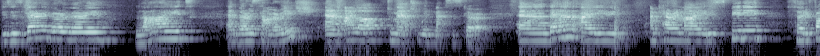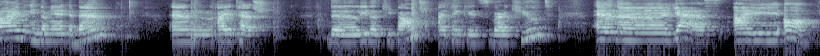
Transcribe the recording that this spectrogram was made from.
this is very very very light and very summerish and I love to match with maxi skirt. And then I I'm carrying my Speedy 35 in the band and I attach the little key pouch. I think it's very cute. And uh, yes I oh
